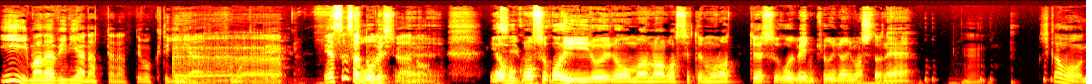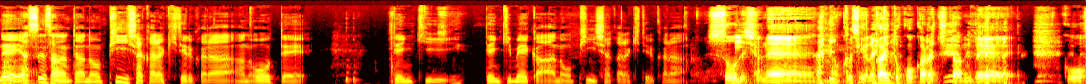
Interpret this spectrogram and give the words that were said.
いい学びにはなったなって僕的には思ってて。安田さんどうでした、あの。いや、僕もすごいいろいろ学ばせてもらって、すごい勉強になりましたね。うん、しかもあねの安田さんなんてあの P 社から来てるからあの大手電気電気メーカーあの P 社から来てるからそうですね。なんかでっかいとこから来たんで、こ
